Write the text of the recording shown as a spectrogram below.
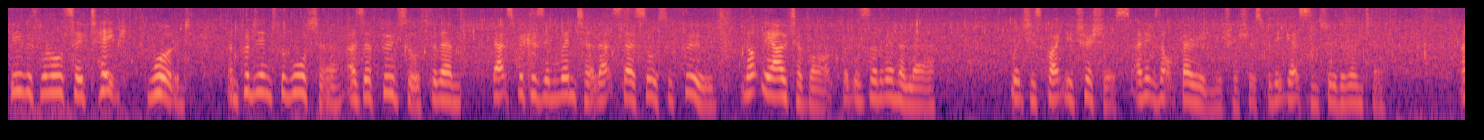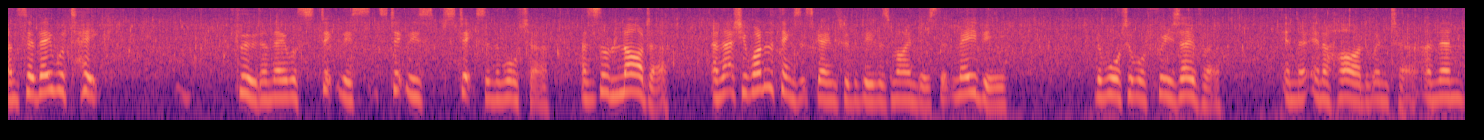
Beavers will also take wood and put it into the water as a food source for them. That's because in winter that's their source of food, not the outer bark, but the sort of inner layer, which is quite nutritious. I think it's not very nutritious, but it gets them through the winter. And so they will take food and they will stick these, stick these sticks in the water as a sort of larder. And actually one of the things that's going through the beaver's mind is that maybe the water will freeze over in, in a hard winter and then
